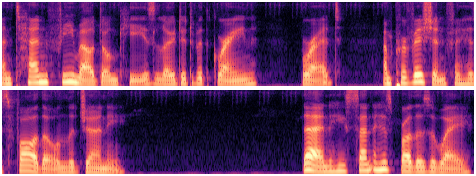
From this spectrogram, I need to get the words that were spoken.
and ten female donkeys loaded with grain, bread, and provision for his father on the journey. Then he sent his brothers away,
